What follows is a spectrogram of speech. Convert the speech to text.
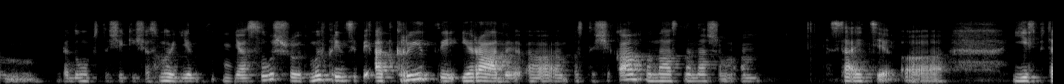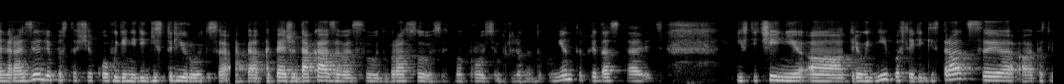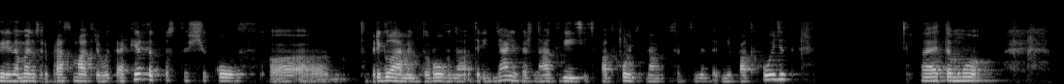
я думаю, поставщики сейчас многие меня слушают, мы, в принципе, открыты и рады э, поставщикам. У нас на нашем эм, сайте есть специальный раздел для поставщиков, где они регистрируются, опять, же, доказывая свою добросовестность, мы просим определенные документы предоставить. И в течение а, трех дней после регистрации а, категорийный менеджер просматривает оферты поставщиков. А, по регламенту ровно три дня они должны ответить, подходит нам ассортимент или не подходит. Поэтому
